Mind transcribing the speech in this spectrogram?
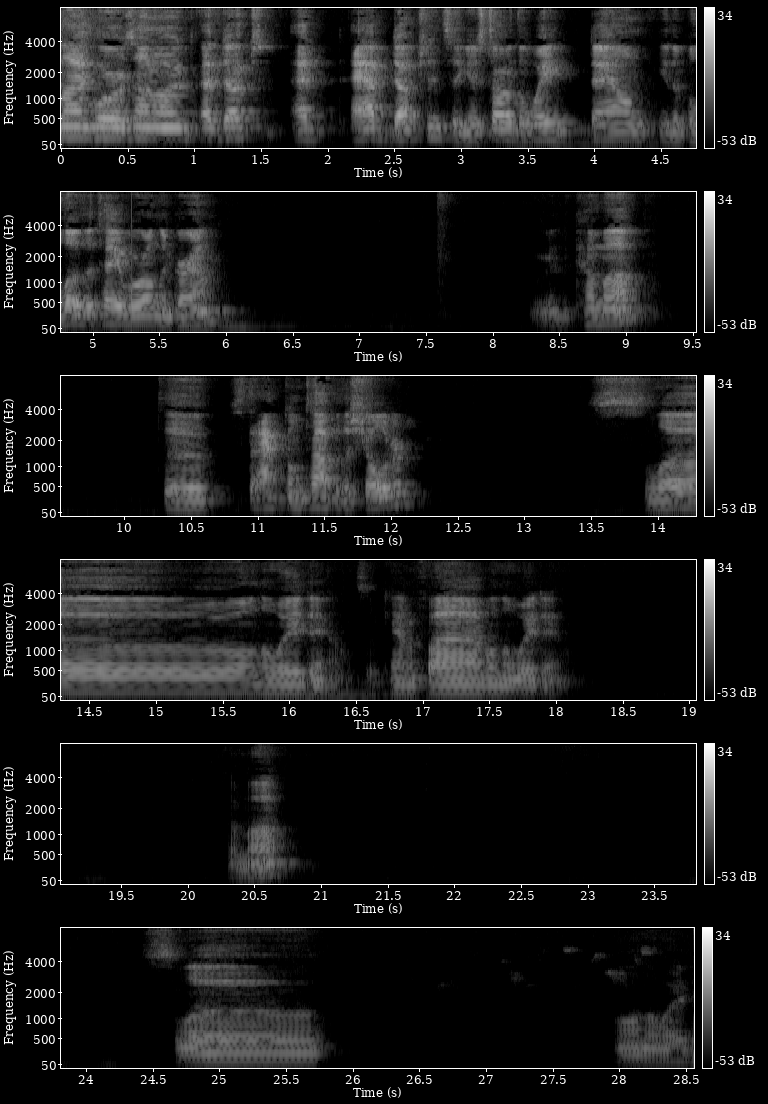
Lying horizontal abduction, abduction, so you start with the weight down either below the table or on the ground. We're going to come up to stacked on top of the shoulder. Slow on the way down. So count of five on the way down. Come up. Slow on the way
